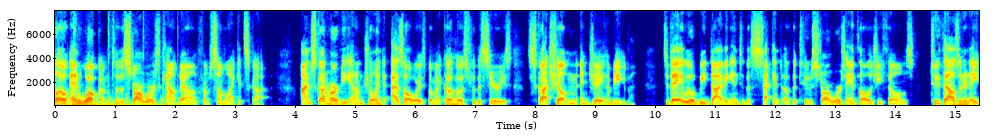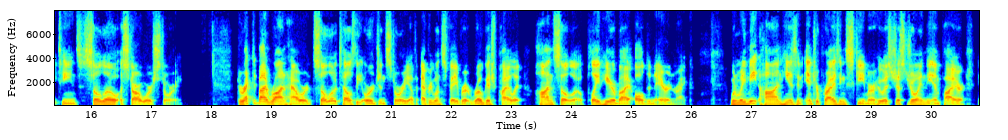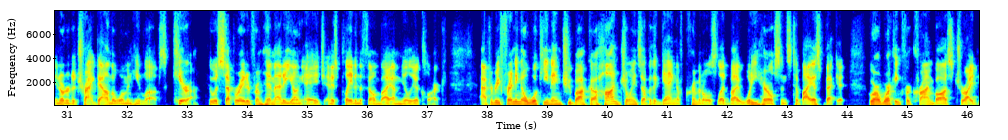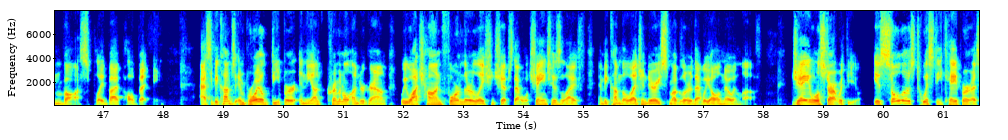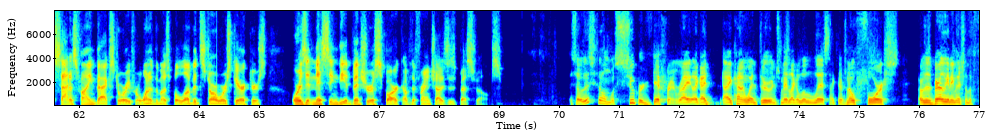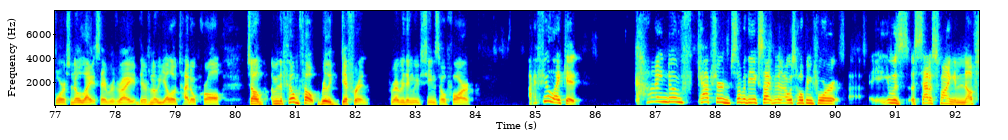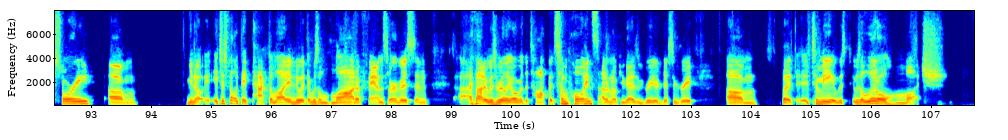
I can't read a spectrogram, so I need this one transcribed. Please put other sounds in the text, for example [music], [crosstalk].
Hello and welcome to the Star Wars Countdown from Some Like It Scott. I'm Scott Harvey, and I'm joined, as always, by my co hosts for this series, Scott Shelton and Jay Habib. Today, we will be diving into the second of the two Star Wars anthology films, 2018's Solo, A Star Wars Story. Directed by Ron Howard, Solo tells the origin story of everyone's favorite roguish pilot, Han Solo, played here by Alden Ehrenreich. When we meet Han, he is an enterprising schemer who has just joined the Empire in order to track down the woman he loves, Qi'ra, who was separated from him at a young age and is played in the film by Emilia Clarke. After befriending a Wookiee named Chewbacca, Han joins up with a gang of criminals led by Woody Harrelson's Tobias Beckett, who are working for crime boss Dryden Voss, played by Paul Bettany. As he becomes embroiled deeper in the un- criminal underground, we watch Han form the relationships that will change his life and become the legendary smuggler that we all know and love. Jay, we'll start with you. Is Solo's twisty caper a satisfying backstory for one of the most beloved Star Wars characters, or is it missing the adventurous spark of the franchise's best films? So this film was super different, right? Like I, I kind of went through and just made like a little list. Like there's no force, or there's barely any mention of the force, no lightsabers, right? There's no yellow title crawl. So, I mean, the film felt really different from everything we've seen so far. I feel like it kind of captured some of the excitement I was hoping for. It was a satisfying enough story. Um, you know, it just felt like they packed a lot into it. There was a lot of fan service, and I thought it was really over the top at some [laughs] points. I don't know if you guys agree or disagree. Um, but uh, to me it was it was a little much.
